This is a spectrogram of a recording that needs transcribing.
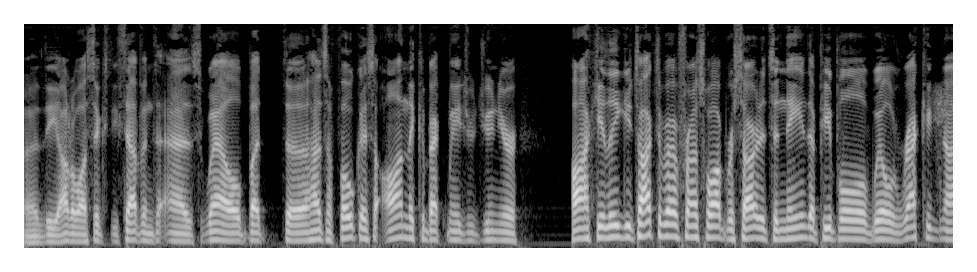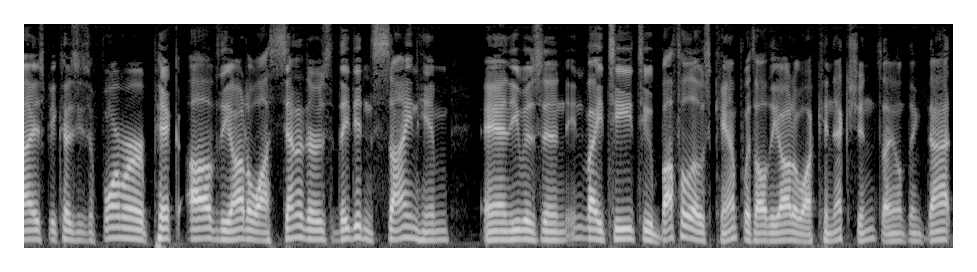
uh, the Ottawa 67s as well, but uh, has a focus on the Quebec Major Junior Hockey League. You talked about Francois Brassard. It's a name that people will recognize because he's a former pick of the Ottawa Senators. They didn't sign him and he was an invitee to Buffalo's camp with all the Ottawa connections. I don't think that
